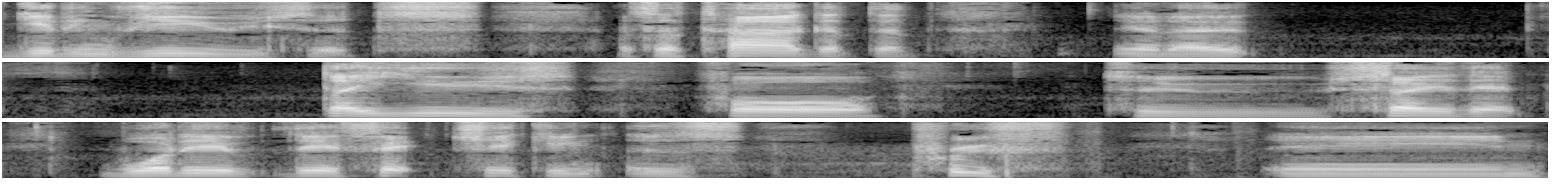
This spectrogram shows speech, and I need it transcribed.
Getting views. It's it's a target that, you know, they use for to say that whatever their fact checking is proof and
